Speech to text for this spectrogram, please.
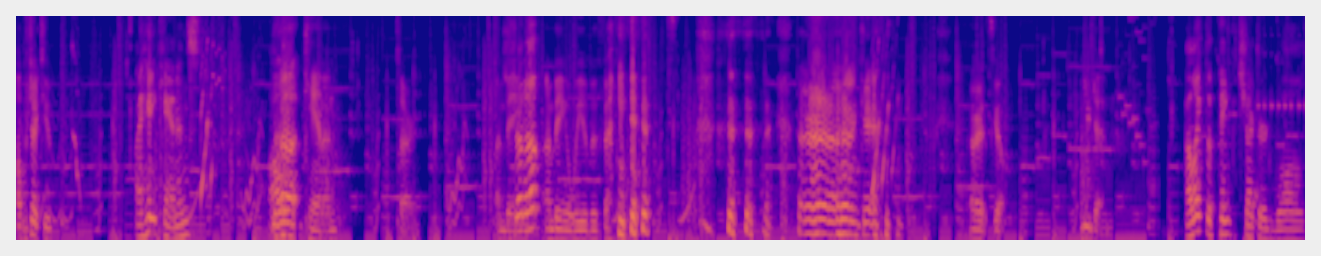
I'll protect you. I hate cannons. Oh, Uh, cannon. Sorry. I'm being Shut up. I'm being a wee bit faggot. okay. Alright, let's go. You're dead. I like the pink checkered walls.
